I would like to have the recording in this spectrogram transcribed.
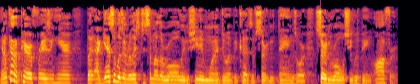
And I'm kind of paraphrasing here, but I guess it was in relation to some other role, and she didn't want to do it because of certain things or certain roles she was being offered.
